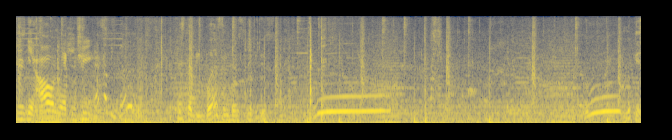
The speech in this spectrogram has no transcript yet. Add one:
Just getting all the mac and cheese. That's gonna be good. This gonna be buzzing, buzz. Look at this. Ooh. Ooh, look at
